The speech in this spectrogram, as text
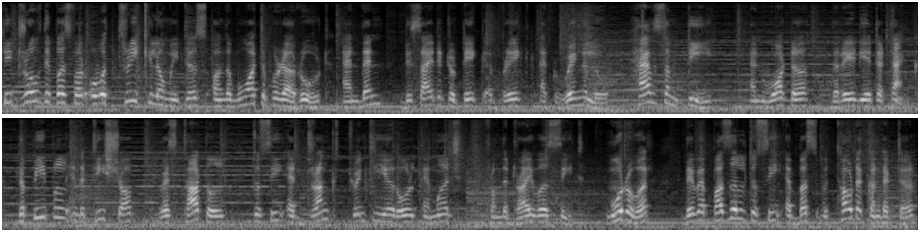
He drove the bus for over 3 kilometers on the Muvatupuzha route and then decided to take a break at Vengalur, have some tea, and water the radiator tank. The people in the tea shop were startled to see a drunk 20 year old emerge from the driver's seat. Moreover, they were puzzled to see a bus without a conductor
